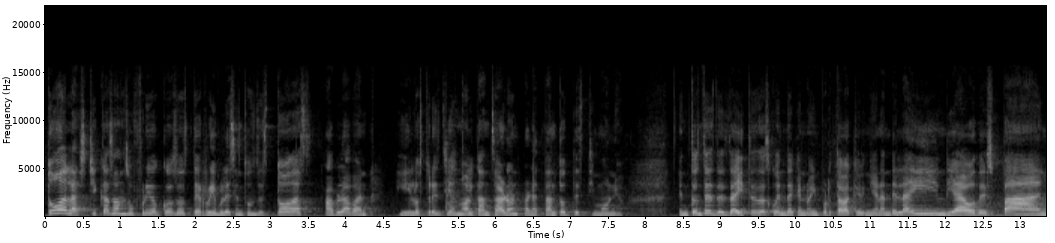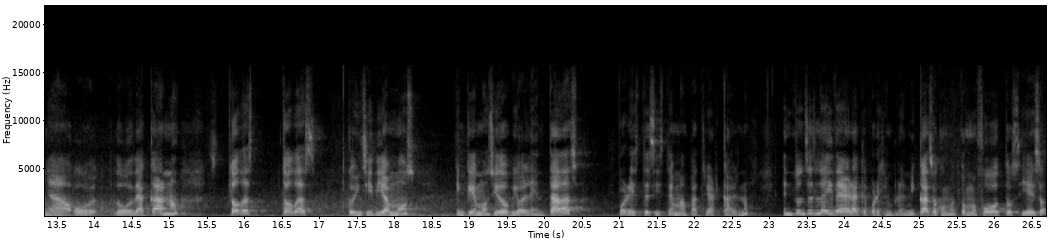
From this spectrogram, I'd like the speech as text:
todas las chicas han sufrido cosas terribles, entonces todas hablaban y los tres días no alcanzaron para tanto testimonio. Entonces desde ahí te das cuenta que no importaba que vinieran de la India o de España o, de acá, ¿no? Todas, todas coincidíamos en que hemos sido violentadas por este sistema patriarcal, ¿no? Entonces la idea era que, por ejemplo, en mi caso, como tomo fotos y eso,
